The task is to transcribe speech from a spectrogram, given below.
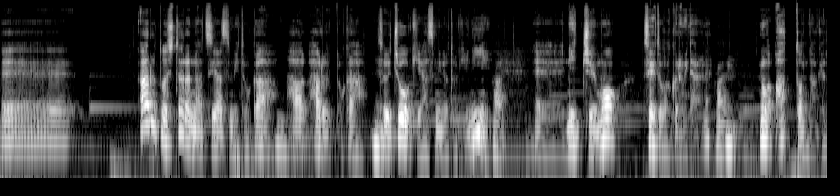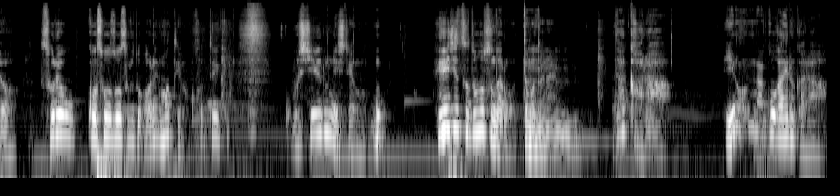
えーあるとしたら夏休みとか、うんは春とか、うんそういう長期休みの時に、はい。えー日中も生徒が来るみたいなねはい。うんのがあったんだけどそれをこう想像するとあれ？待ってよ家庭教えるにしてもお平日どうすんだろうって思ったね、うんだからいろんな子がいるから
